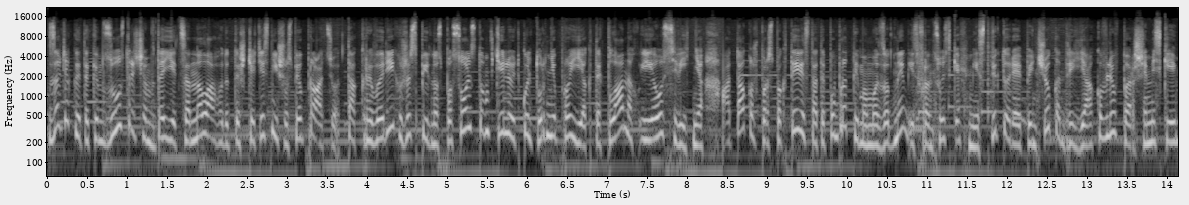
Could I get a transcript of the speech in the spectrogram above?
Завдяки таким зустрічам вдається налагодити ще тіснішу співпрацю. Так Кривий Ріг вже спільно з посольством втілюють культурні проєкти. В планах і освітня, а також в перспективі стати побратимами з одним із французьких міст. Вікторія Пінчук, Андрій Яковлів, перший міський.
